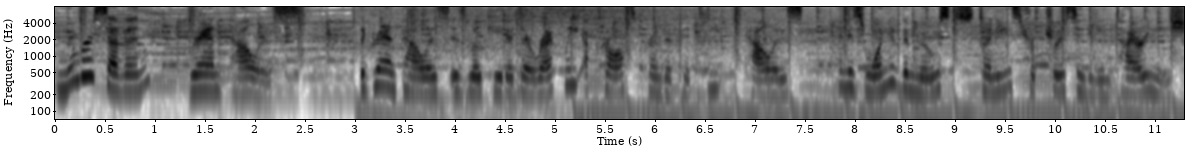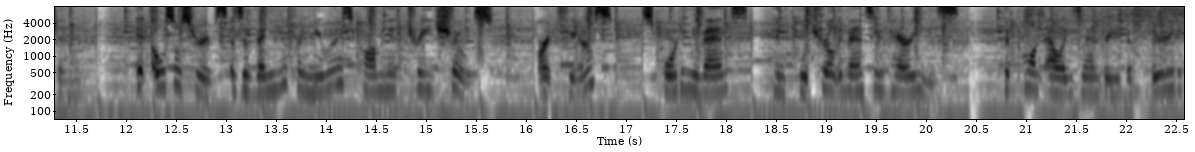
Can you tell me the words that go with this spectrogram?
Number 7 Grand Palace. The Grand Palace is located directly across from the Petit Palace and is one of the most stunning structures in the entire nation. It also serves as a venue for numerous prominent trade shows, art fairs, sporting events, and cultural events in Paris. The Pont Alexandre III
